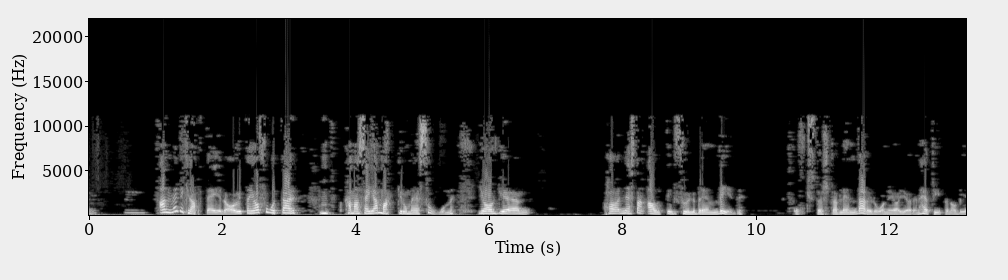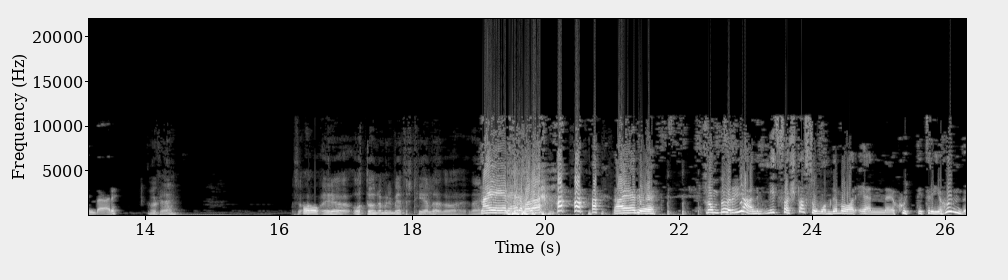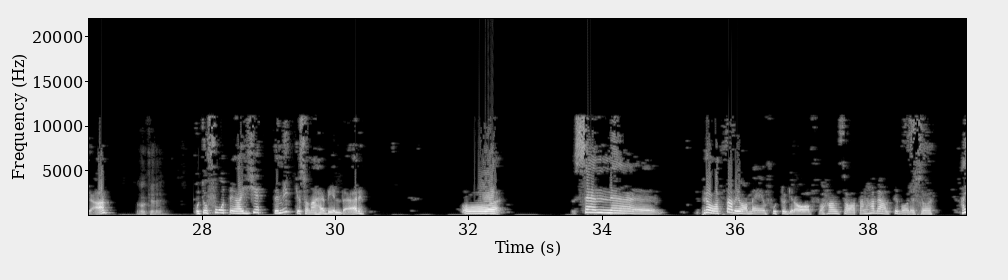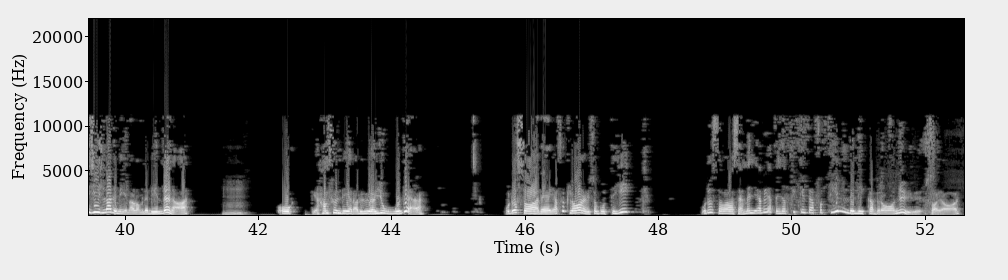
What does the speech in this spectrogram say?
använder knappt det idag, utan jag fotar, kan man säga makro med zoom. Jag eh, har nästan alltid full brännvidd och största bländare då när jag gör den här typen av bilder. Okej. Så, Och- Är det 800 mm tele då? Nej. Nej, det här är bara... Nej, det... Från början, mitt första zoom, det var en 7300. Okej. Och då fotade jag jättemycket sådana här bilder. Och sen eh, pratade jag med en fotograf och han sa att han hade alltid varit så... Han gillade mina de där bilderna. Mm. Och han funderade hur jag gjorde. Och då sa jag det, jag förklarade ju så gott det gick. Och då sa jag så här, men jag vet inte, jag tycker inte jag får till det lika bra nu, sa jag.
